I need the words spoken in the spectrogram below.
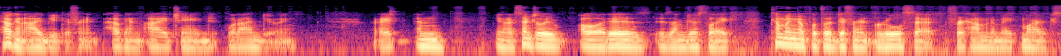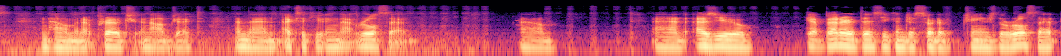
how can I be different? How can I change what I'm doing? Right. And, you know, essentially all it is, is I'm just like coming up with a different rule set for how I'm going to make marks and how I'm going to approach an object and then executing that rule set. Um, and as you get better at this, you can just sort of change the rule set,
